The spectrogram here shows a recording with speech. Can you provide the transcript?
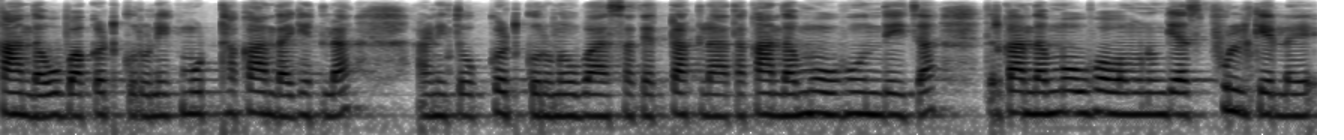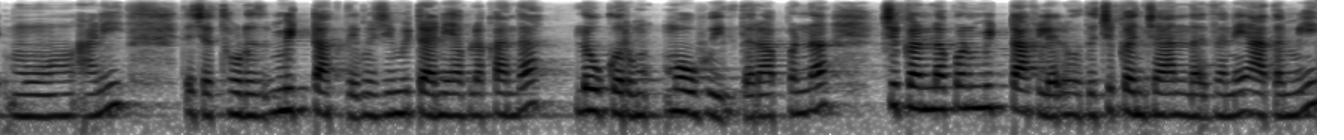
कांदा उभा कट करून एक मोठा कांदा घेतला आणि तो कट करून उभा असा त्यात टाकला. आता कांदा मऊ होऊन द्यायचा. तर कांदा मऊ व्हावा म्हणून गॅस फुल केला आहे आणि त्याच्यात थोडं मीठ टाकते. म्हणजे मिठाने आपला कांदा लवकर मऊ होईल. तर आपण ना चिकनला पण मीठ टाकलेलं होतं चिकनच्या अंदाजाने. आता मी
